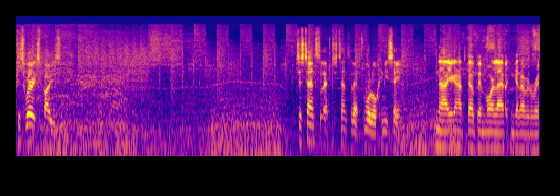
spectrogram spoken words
Because we're exposed. Just turn to the left, just turn to the left. Warlord, can you see? No, you're gonna have to go a bit more left and get over the ridge.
